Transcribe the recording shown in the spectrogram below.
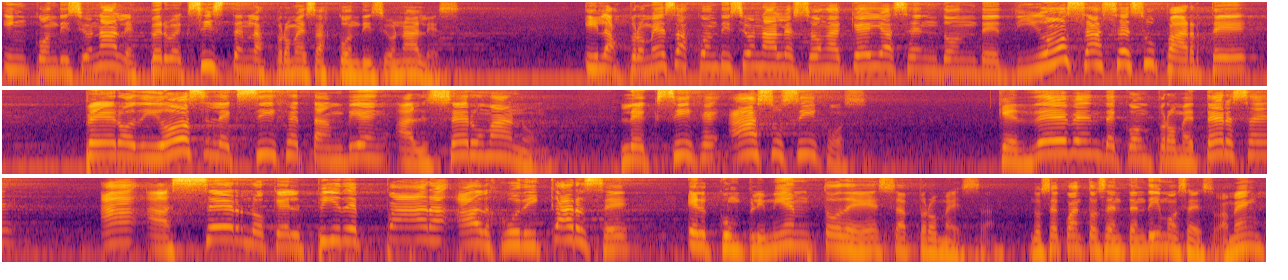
incondicionales, pero existen las promesas condicionales. Y las promesas condicionales son aquellas en donde Dios hace su parte, pero Dios le exige también al ser humano, le exige a sus hijos, que deben de comprometerse a hacer lo que Él pide para adjudicarse el cumplimiento de esa promesa. No sé cuántos entendimos eso, amén.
